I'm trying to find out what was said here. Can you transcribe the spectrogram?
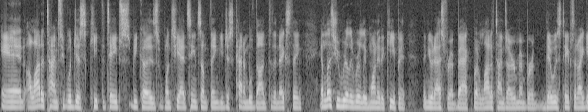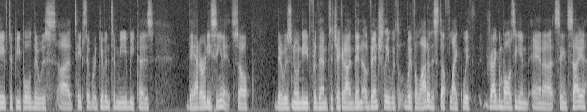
And a lot of times people would just keep the tapes because once you had seen something, you just kind of moved on to the next thing, unless you really, really wanted to keep it then you would ask for it back. But a lot of times I remember there was tapes that I gave to people. There was uh, tapes that were given to me because they had already seen it. So there was no need for them to check it out. And then eventually with with a lot of the stuff like with Dragon Ball Z and, and uh, Saint Seiya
